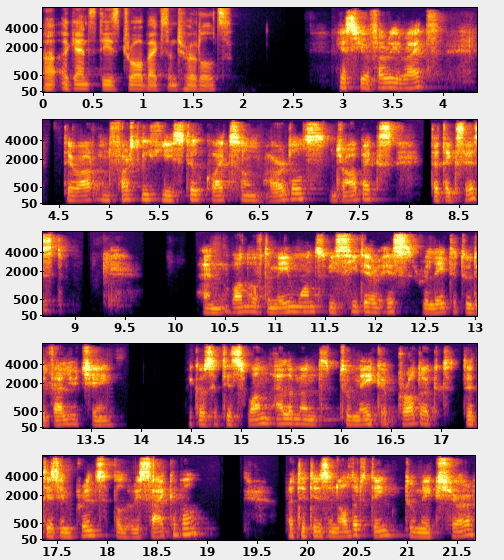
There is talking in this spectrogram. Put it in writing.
against these drawbacks and hurdles? Yes, you're very right. There are unfortunately still quite some hurdles, drawbacks that exist. And one of the main ones we see there is related to the value chain because it is one element to make a product that is in principle recyclable, but it is another thing to make sure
